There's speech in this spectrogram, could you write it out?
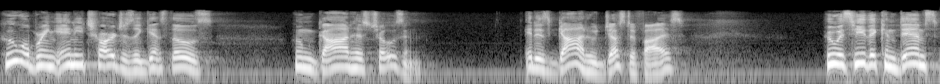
Who will bring any charges against those whom God has chosen? It is God who justifies. Who is he that condemns?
